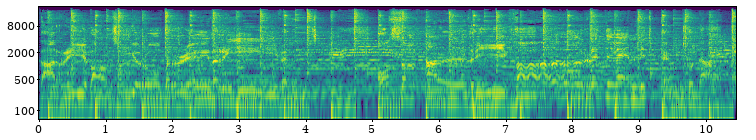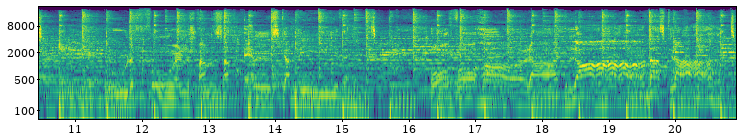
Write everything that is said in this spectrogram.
Varje barn som gråter övergivet godnatt borde få en chans att älska livet och få höra glada skratt.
